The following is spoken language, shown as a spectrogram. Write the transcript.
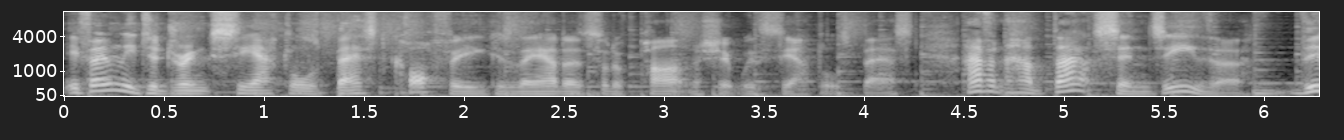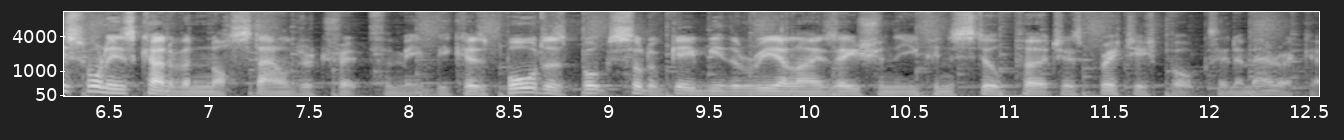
if only to drink Seattle's best coffee, because they had a sort of partnership with Seattle's best. I haven't had that since either. This one is kind of a nostalgia trip for me, because Borders books sort of gave me the realization that you can still purchase British books in America.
